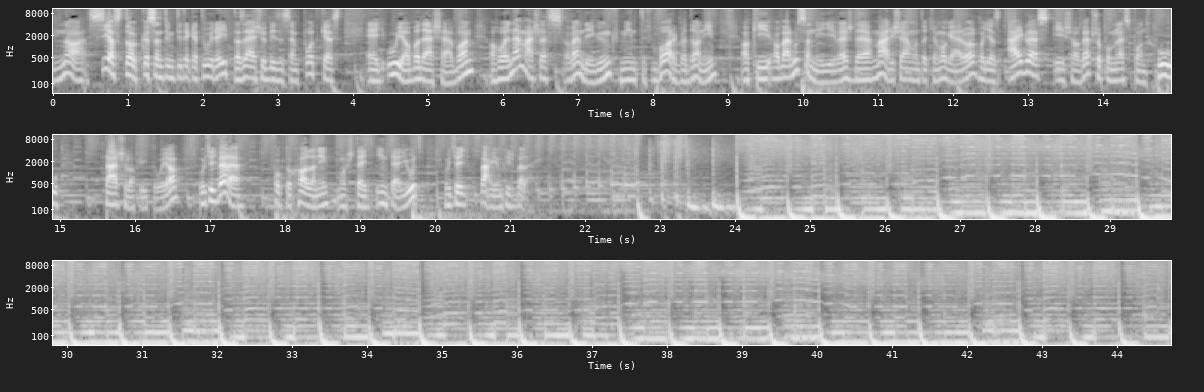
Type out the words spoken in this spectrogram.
Na, sziasztok! Köszöntünk titeket újra itt az első Businessen Podcast egy újabb adásában, ahol nem más lesz a vendégünk, mint Varga Dani, aki ha bár 24 éves, de már is elmondhatja magáról, hogy az iGlass és a webshopomless.hu társalapítója, úgyhogy vele fogtok hallani most egy interjút, úgyhogy vágjunk is bele!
